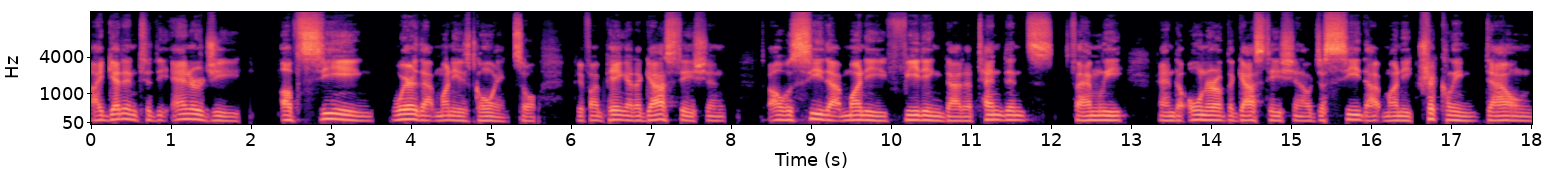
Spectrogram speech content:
I get into the energy of seeing where that money is going. So if I'm paying at a gas station, I will see that money feeding that attendant's family and the owner of the gas station. I'll just see that money trickling down.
